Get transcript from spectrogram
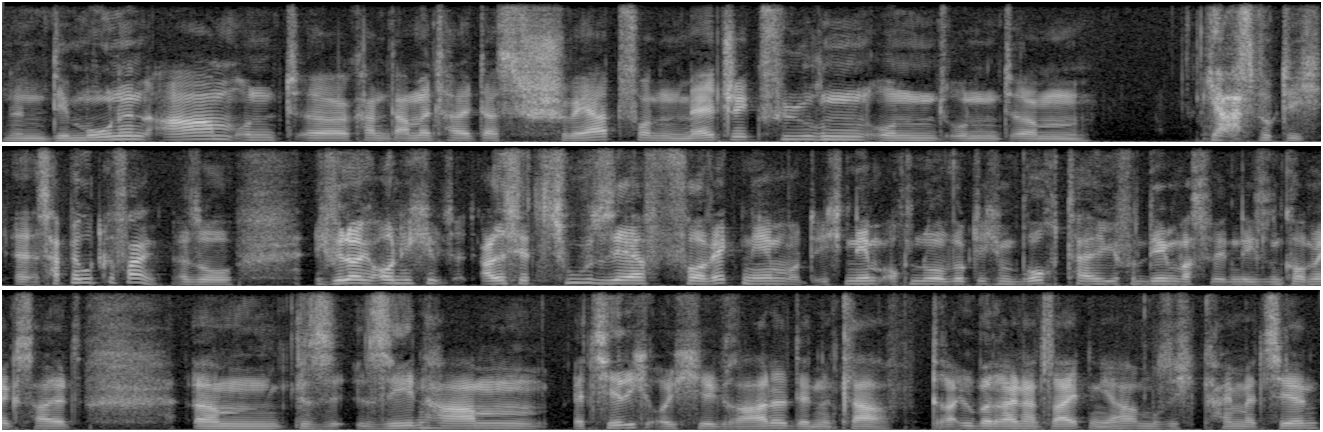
einen Dämonenarm und äh, kann damit halt das Schwert von Magic führen und, und ähm, ja, es wirklich, äh, es hat mir gut gefallen. Also, ich will euch auch nicht alles jetzt zu sehr vorwegnehmen und ich nehme auch nur wirklich einen Bruchteil hier von dem, was wir in diesen Comics halt ähm, gesehen haben, erzähle ich euch hier gerade, denn klar, drei, über 300 Seiten, ja, muss ich keinem erzählen,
